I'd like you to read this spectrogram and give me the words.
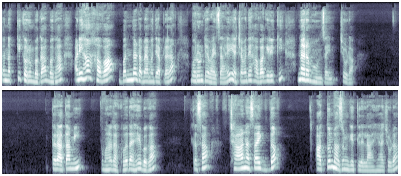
तर नक्की करून बघा बघा. आणि हा हवा बंद डब्यामध्ये आपल्याला भरून ठेवायचा आहे. याच्यामध्ये हवा गेली की नरम होऊन जाईल चिवडा. तर आता मी तुम्हाला दाखवत आहे बघा. कसा छान असा एकदम आतून भाजून घेतलेला आहे हा चिवडा.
